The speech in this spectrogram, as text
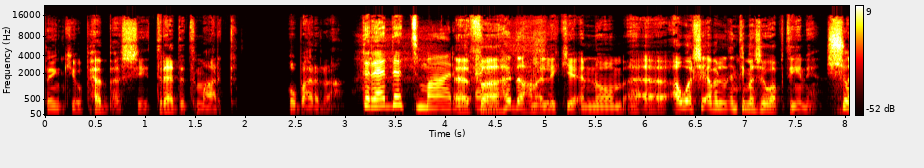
thank you بحب هالشي. trademark وبرا. trademark آه، فهذا عم أقول لك إنه آه، أول شيء قبل أنت ما جاوبتيني. شو؟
